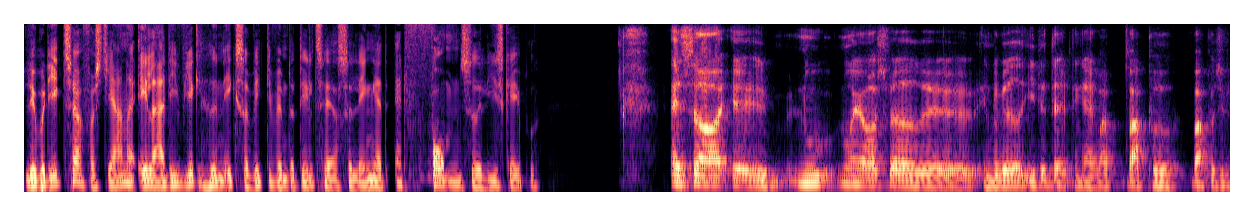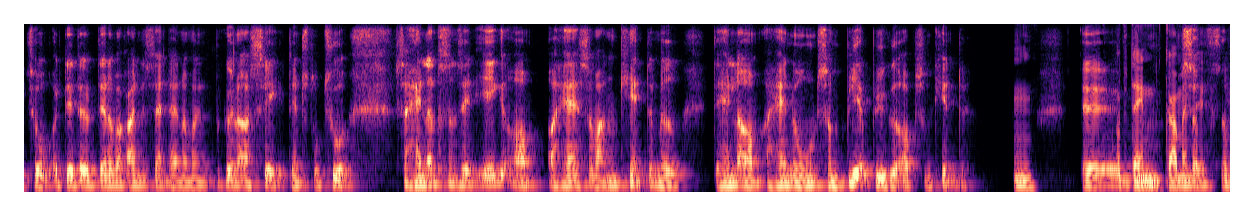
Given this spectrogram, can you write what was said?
løber de ikke tør for stjerner, eller er det i virkeligheden ikke så vigtigt, hvem der deltager, så længe at, at formen sidder lige i skabet? Altså, øh, nu, nu har jeg også været øh, involveret i det, da jeg var, var, på, var på TV2, og det, det, det, der var ret interessant, er, når man begynder at se den struktur, så handler det sådan set ikke om at have så mange kendte med. Det handler om at have nogen, som bliver bygget op som kendte. Mm. Øh, og hvordan gør man så, det? Så,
